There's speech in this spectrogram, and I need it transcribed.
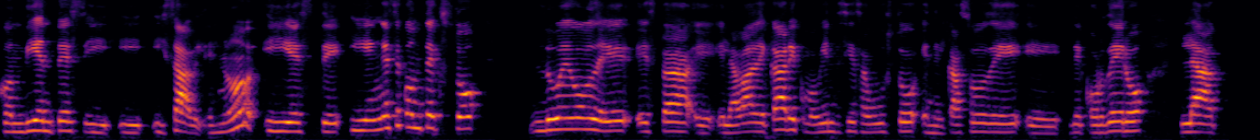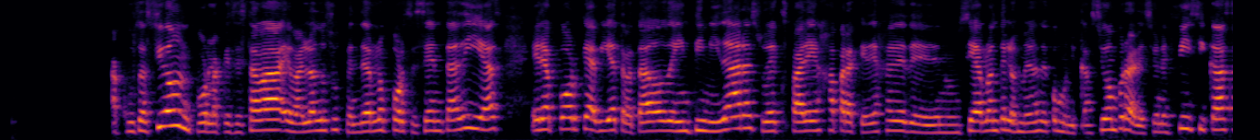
con, dientes y, sables, ¿no? Y, este, y en ese contexto, luego de esta eh, lavada de care, como bien decías Augusto, en el caso de, eh, de Cordero, la acusación por la que se estaba evaluando suspenderlo por 60 días era porque había tratado de intimidar a su expareja para que deje de, denunciarlo ante los medios de comunicación por agresiones físicas,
